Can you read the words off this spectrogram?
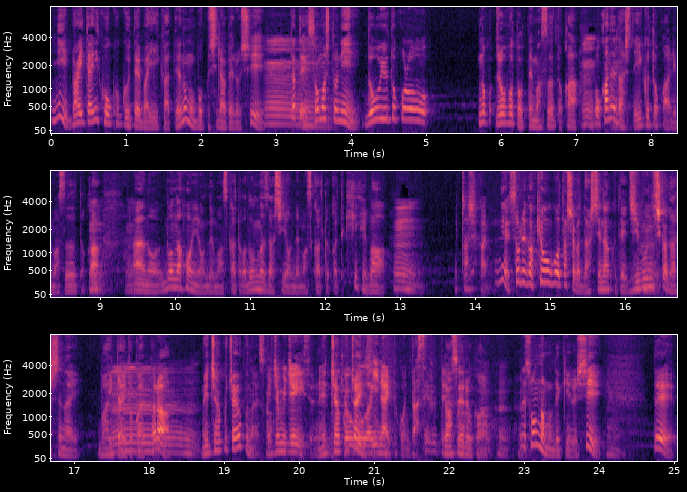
に媒体に広告打てばいいかっていうのも僕調べるし、だってその人にどういうところの情報取ってますとか、お金出していくとこありますとか、あのどんな本読んでますかとかどんな雑誌読んでますかとかって聞けば、確かに。ね、それが競合他社が出してなくて自分しか出してない媒体とかやったらめちゃくちゃよくないですか？めちゃめちゃいいですよね。めちゃくちゃいいですいないところに出せる出せるから、うんうん、でそんなもできるし、うん、で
